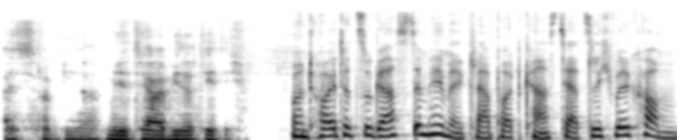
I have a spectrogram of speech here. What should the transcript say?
als Rabbiner, Militärrabbiner tätig. Und heute zu Gast im Himmelklar-Podcast. Herzlich willkommen.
